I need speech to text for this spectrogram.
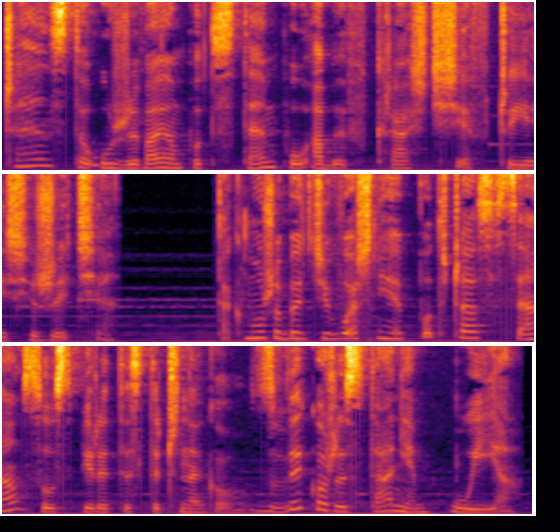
często używają podstępu, aby wkraść się w czyjeś życie. Tak może być właśnie podczas seansu spirytystycznego z wykorzystaniem Wia.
